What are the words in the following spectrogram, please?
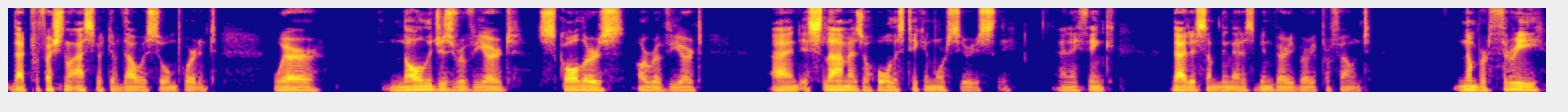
that professional aspect of dawah is so important, where knowledge is revered, scholars are revered, and Islam as a whole is taken more seriously. And I think that is something that has been very, very profound. Number three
